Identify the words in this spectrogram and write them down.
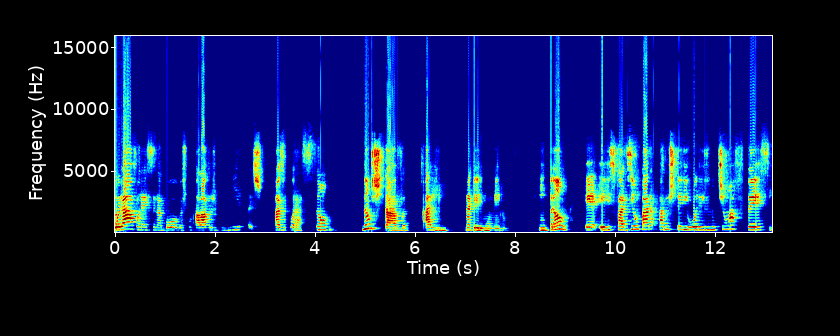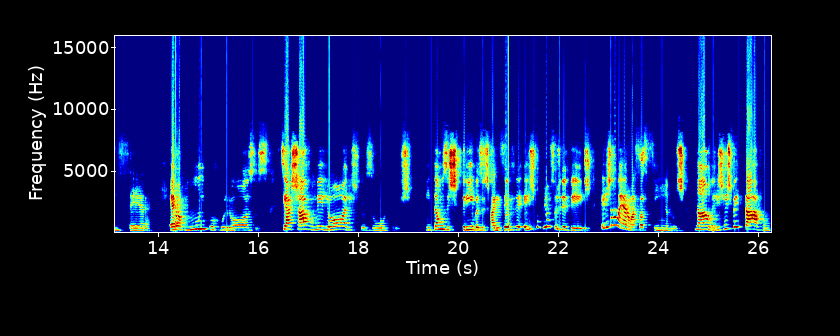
Oravam nas sinagogas com palavras bonitas, mas o coração não estava ali, naquele momento. Então, é, eles faziam para, para o exterior, eles não tinham a fé sincera, eram muito orgulhosos, se achavam melhores que os outros. Então, os escribas, os fariseus, eles cumpriam seus deveres. Eles não eram assassinos. Não, eles respeitavam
